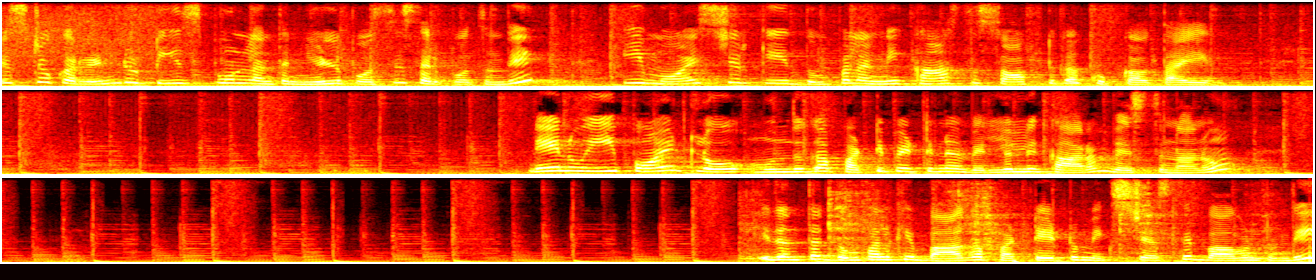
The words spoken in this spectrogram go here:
జస్ట్ ఒక రెండు టీ స్పూన్లంత నీళ్ళు పోస్తే సరిపోతుంది. ఈ మాయిశ్చర్కి దుంపలన్నీ కాస్త సాఫ్ట్గా కుక్ అవుతాయి. నేను ఈ పాయింట్లో ముందుగా పట్టిపెట్టిన వెల్లుల్లి కారం వేస్తున్నాను. ఇదంతా దుంపలకి బాగా పట్టేట్టు మిక్స్ చేస్తే బాగుంటుంది.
